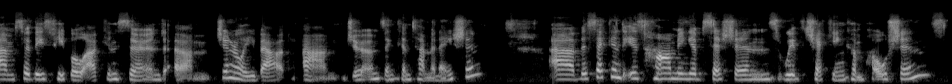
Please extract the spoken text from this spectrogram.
Um, so, these people are concerned um, generally about um, germs and contamination. Uh, the second is harming obsessions with checking compulsions.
